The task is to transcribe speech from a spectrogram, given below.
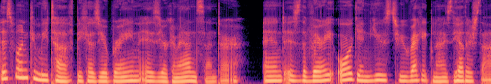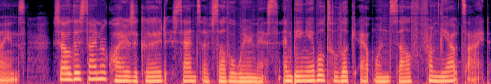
This one can be tough because your brain is your command center and is the very organ used to recognize the other signs. So this sign requires a good sense of self-awareness and being able to look at oneself from the outside.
